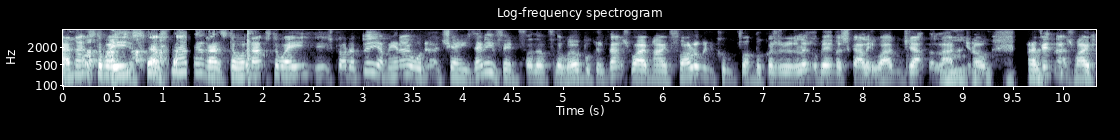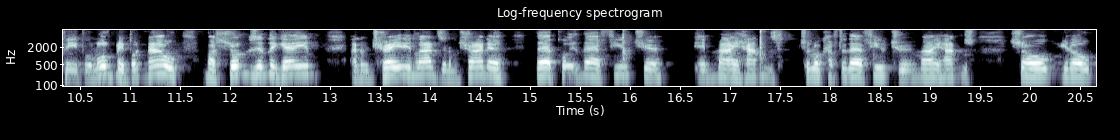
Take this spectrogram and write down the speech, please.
and that's the way it's that's that, that's the that's the way it's got to be. I mean, I wouldn't have changed anything for the for the world because that's why my following comes from because there was a little bit of a scallywag, Jack the lad, you know, and I think that's why people love me. But now my son's in the game, and I'm training lads, and I'm trying to. They're putting their future in my hands to look after their future in my hands. So you know,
